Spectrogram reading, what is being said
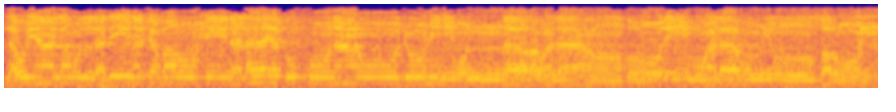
لو يعلم الذين كفروا حين لا يكفون عن وجوههم النار ولا عن ظهورهم ولا هم ينصرون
